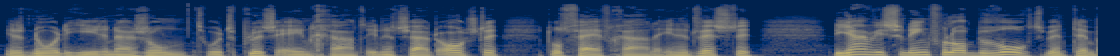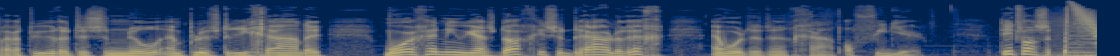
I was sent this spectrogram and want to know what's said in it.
In het noorden hier en daar zon. Het wordt plus 1 graad in het zuidoosten tot 5 graden in het westen. De jaarwisseling verloopt bewolkt met temperaturen tussen 0 en plus 3 graden. Morgen, nieuwjaarsdag, is het druilerig en wordt het een graad of 4. Dit was het.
